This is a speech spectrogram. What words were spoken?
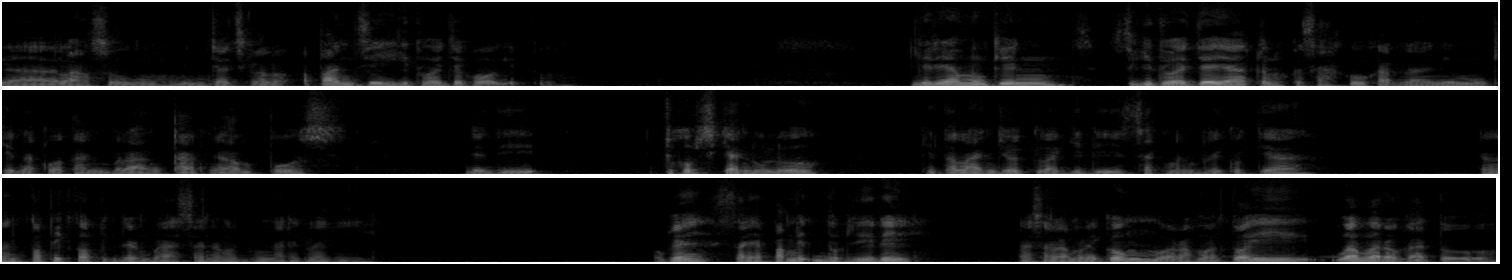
nggak langsung menjudge kalau apaan sih? Gitu aja kok gitu. Jadi ya mungkin segitu aja ya kalau kesahku karena ini mungkin aku akan berangkat ngampus. Jadi cukup sekian dulu. Kita lanjut lagi di segmen berikutnya dengan topik-topik dan bahasan yang lebih menarik lagi oke saya pamit undur diri Assalamualaikum warahmatullahi wabarakatuh.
